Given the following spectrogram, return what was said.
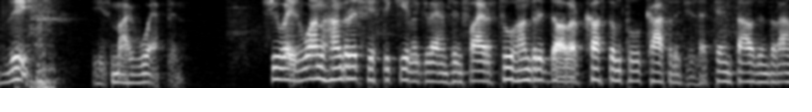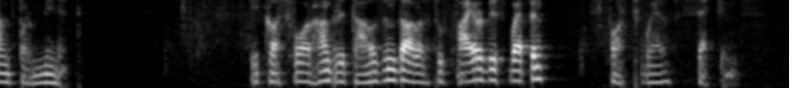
This is my weapon. She weighs 150 kilograms and fires $200 custom tool cartridges at 10,000 rounds per minute. It costs $400,000 to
